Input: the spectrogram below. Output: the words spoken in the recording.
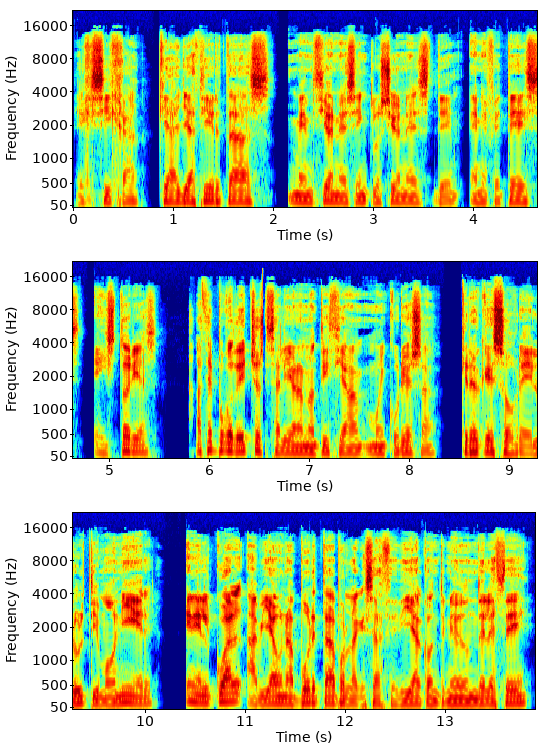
exija que haya ciertas menciones e inclusiones de NFTs e historias. Hace poco, de hecho, salía una noticia muy curiosa, creo que sobre el último Nier, en el cual había una puerta por la que se accedía al contenido de un DLC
